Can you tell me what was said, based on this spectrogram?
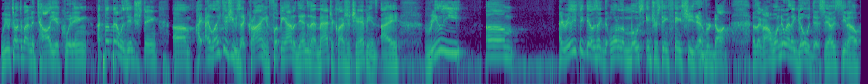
We talked about Natalya quitting. I thought that was interesting. Um, I, I liked that she was like crying and flipping out at the end of that match at Clash of Champions. I really, um, I really think that was like one of the most interesting things she'd ever done. I was like, I wonder where they go with this. You know,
